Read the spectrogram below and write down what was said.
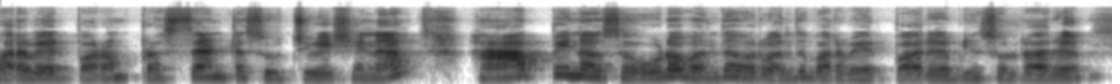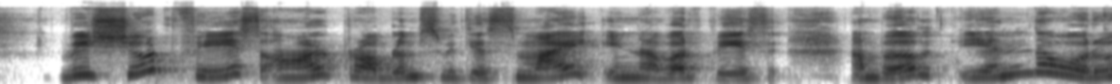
வரவேற்பாராம். ப்ரெசண்ட்டை சுச்சுவேஷனை ஹாப்பினஸோடு வந்து அவர் வந்து வரவேற்பார் அப்படின்னு சொல்கிறாரு we should face all problems with a smile in our face நம்ம எந்த ஒரு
